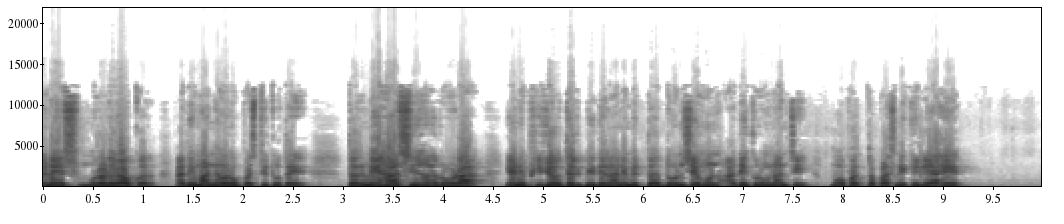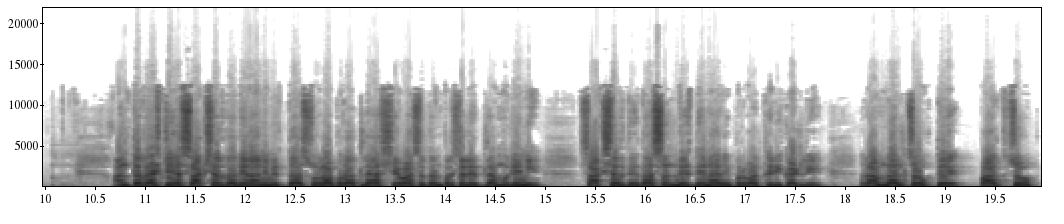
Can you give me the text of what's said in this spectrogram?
Ganesh Murdagaonkar आदी मान्यवर उपस्थित होते. तर नेहा सिंह रोडा यांनी फिजिओथेरपी दिनानिमित्त दोनशेहून अधिक रुग्णांची मोफत तपासणी केली आहे. आंतरराष्ट्रीय साक्षरता दिनानिमित्त सोलापुरातल्या सेवासदन परिषदेतल्या मुलींनी साक्षरतेचा संदेश देणारी प्रभात फेरी काढली. रामलाल चौक ते पार्क चौक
